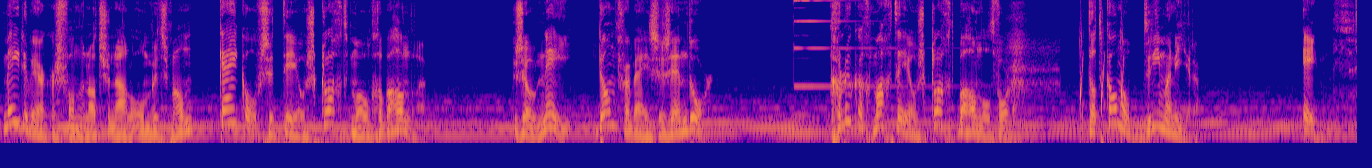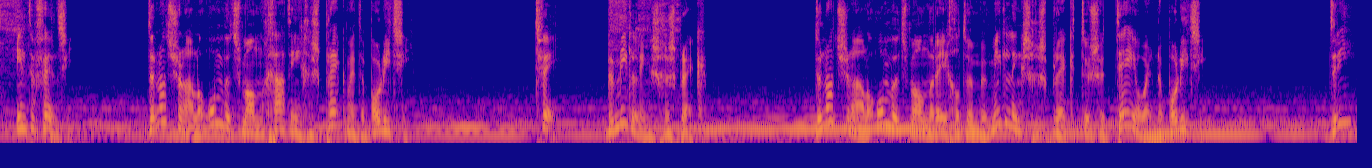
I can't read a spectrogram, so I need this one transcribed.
Medewerkers van de Nationale Ombudsman kijken of ze Theo's klacht mogen behandelen. Zo nee, dan verwijzen ze hem door. Gelukkig mag Theo's klacht behandeld worden. Dat kan op drie manieren. 1. Interventie. De Nationale Ombudsman gaat in gesprek met de politie. 2. Bemiddelingsgesprek. De Nationale Ombudsman regelt een bemiddelingsgesprek tussen Theo en de politie. 3.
